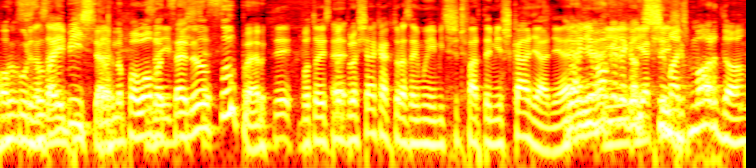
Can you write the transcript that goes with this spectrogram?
O no, kurde, no zajebiście. zajebiście. No połowę Zajebiście. ceny, no super. Ty, bo to jest meblosianka, która zajmuje mi 3 czwarte mieszkania, nie? Ja nie I- mogę tego trzymać, się- mordo.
